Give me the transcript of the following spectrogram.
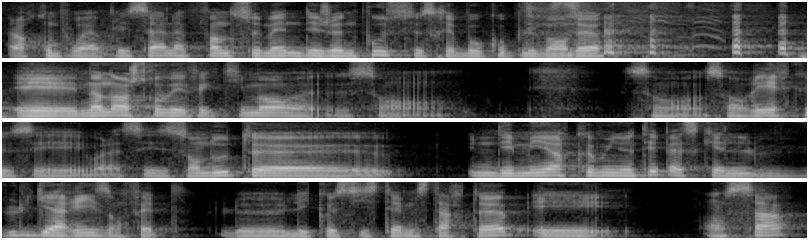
alors qu'on pourrait appeler ça la fin de semaine des jeunes pousses, ce serait beaucoup plus vendeur. Et non, non, je trouve effectivement, euh, sans, sans, rire, que c'est voilà, sans doute euh, une des meilleures communautés parce qu'elle vulgarise en fait l'écosystème startup et en ça,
